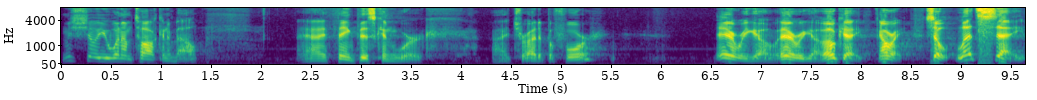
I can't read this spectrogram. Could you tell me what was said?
Let me show you what I'm talking about. I think this can work. I tried it before. There we go. There we go. Okay. All right. So let's say,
